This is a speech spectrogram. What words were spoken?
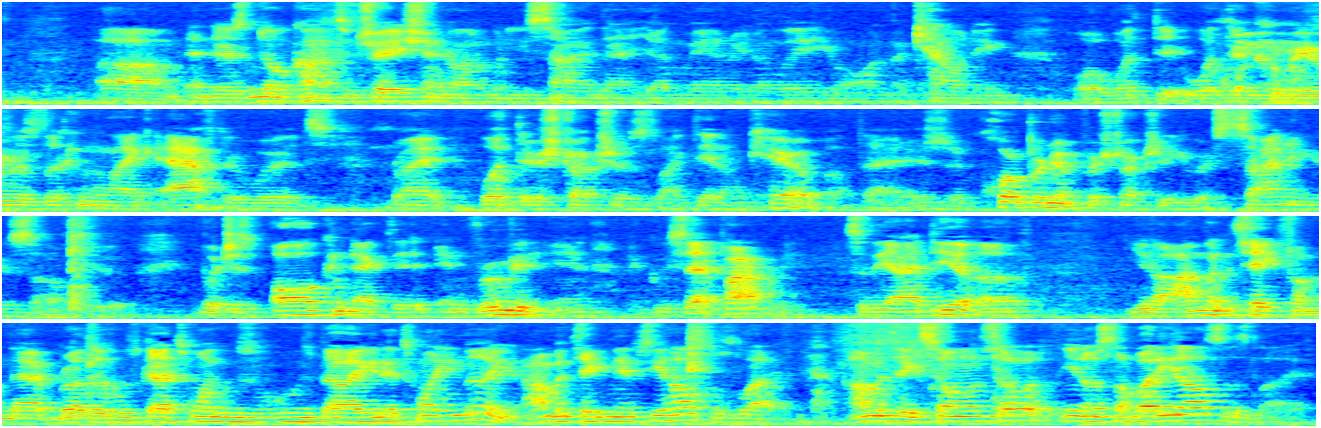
Um, and there's no concentration on when you sign that young man or young lady on accounting or what the, what their career is looking like afterwards, right? What their structure is like. They don't care about that. It's a corporate infrastructure you are signing yourself to, which is all connected and rooted in, like we said, poverty. So the idea of you know, I'm going to take from that brother who's got 20, who's, who's valued at 20 million. I'm going to take Nipsey Hussle's life. I'm going to take so and so, you know, somebody else's life.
